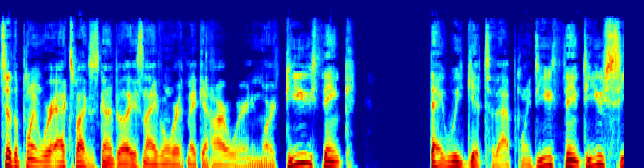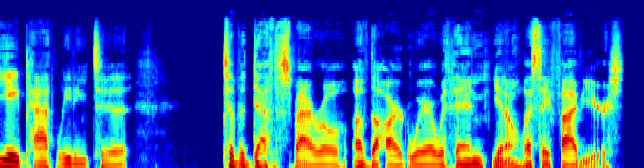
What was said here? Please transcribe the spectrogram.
to the point where Xbox is going to be like it's not even worth making hardware anymore. Do you think that we get to that point? Do you think do you see a path leading to to the death spiral of the hardware within you know let's say five years?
